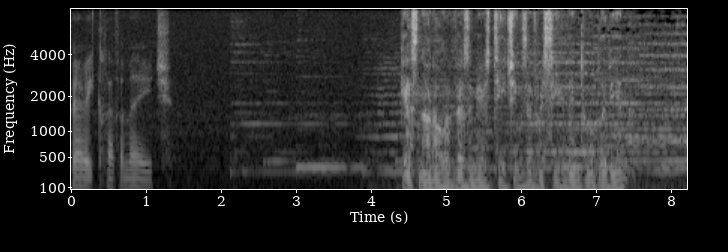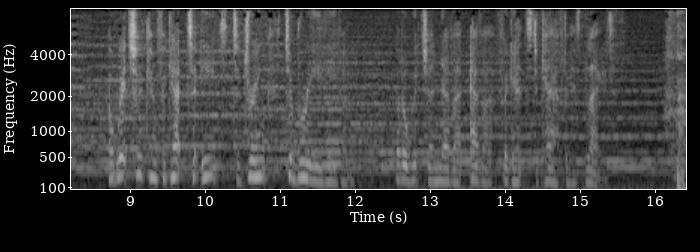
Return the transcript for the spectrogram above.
Very clever mage. Guess not all of Vesemir's teachings have receded into oblivion. A witcher can forget to eat, to drink, to breathe even. But a witcher never ever forgets to care for his blade.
